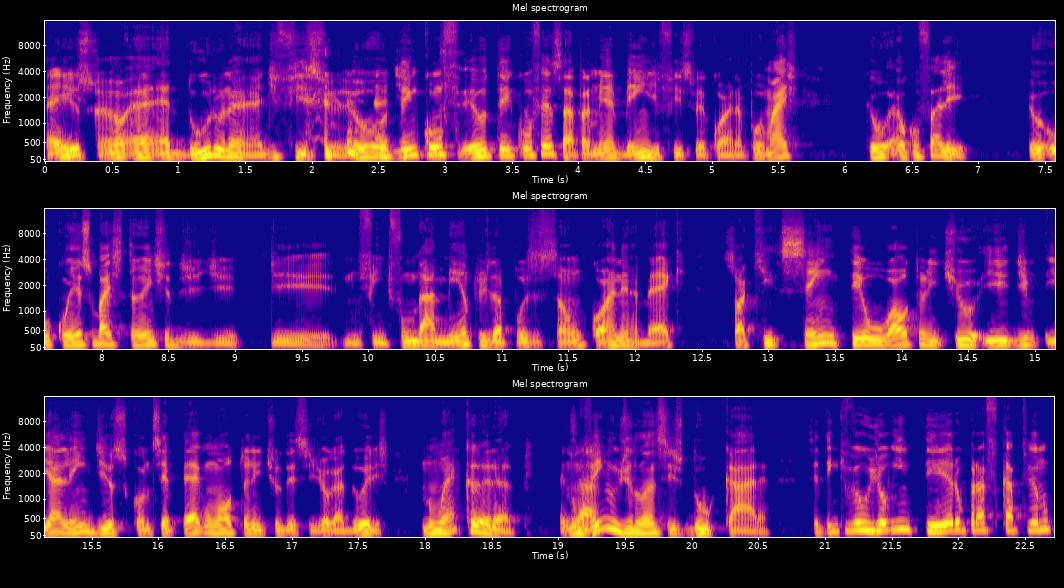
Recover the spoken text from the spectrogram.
É, é isso. isso. É, é, duro, né? É difícil. Eu, é tenho, difícil. eu tenho que confessar, para mim é bem difícil ver corner. Por mais que eu, é o que eu falei. Eu, eu conheço bastante de, de, de, enfim, fundamentos da posição cornerback. Só que sem ter o alternate e, de, e além disso, quando você pega um alternate desses jogadores, não é cut up. Exato. Não vem os lances do cara. Você tem que ver o jogo inteiro para ficar vendo.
